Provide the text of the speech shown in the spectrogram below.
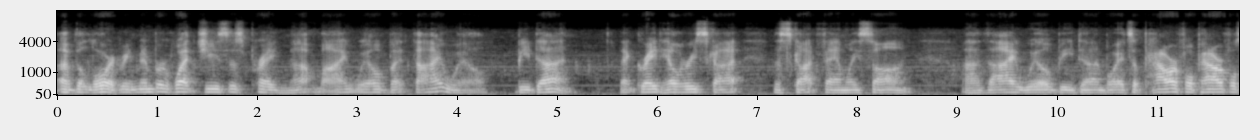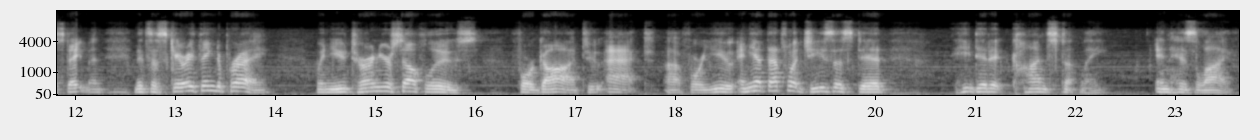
of the Lord. Remember what Jesus prayed not my will, but thy will be done. That great Hillary Scott, the Scott family song. Uh, thy will be done. Boy, it's a powerful, powerful statement. And it's a scary thing to pray when you turn yourself loose for God to act uh, for you. And yet, that's what Jesus did. He did it constantly in his life.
